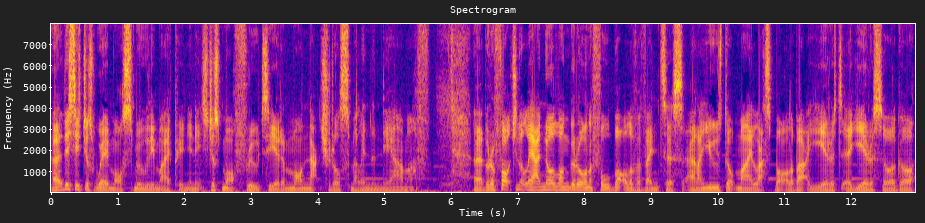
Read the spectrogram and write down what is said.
Uh, this is just way more smooth in my opinion. It's just more fruitier and more natural smelling than the Armaf. Uh, but unfortunately, I no longer own a full bottle of Aventus, and I used up my last bottle about a year a year or so ago.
